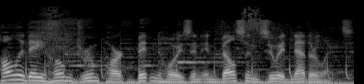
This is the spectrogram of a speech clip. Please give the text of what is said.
Holiday Home DroomPark Buitenhuizen in Velsen Zuid Netherlands.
